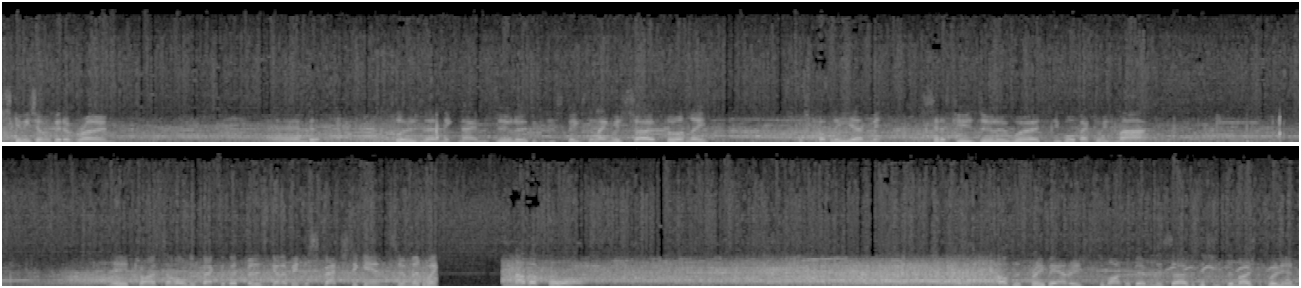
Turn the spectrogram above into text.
Just giving himself a bit of room. And Klusener, nicknamed Zulu because he speaks the language so fluently, has probably uh, said a few Zulu words as he walked back to his mark. There he tries to hold it back a bit, but it's going to be dispatched again to midwick. Another four. Of the three boundaries to Michael Bevan this over, this is the most brilliant.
